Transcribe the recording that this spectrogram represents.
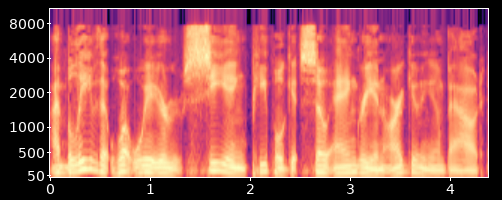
I believe that what we're seeing people get so angry and arguing about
